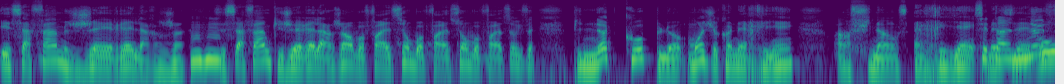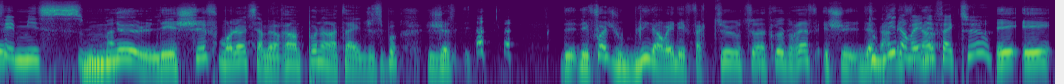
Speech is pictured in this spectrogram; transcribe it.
et sa femme gérait l'argent. Mhm. C'est sa femme qui gérait l'argent. On va faire ci, on va faire ça, on va faire ça. etc. Puis notre couple, là, moi, je connais rien en finance. Rien. C'est un zéro. euphémisme. Nul. Les chiffres, moi, là, ça me rentre pas dans la tête. Je sais pas. Je... des, des fois, j'oublie d'envoyer des factures. Tu sais, en tout cas, bref, je suis. T'oublies d'envoyer des factures? Et, et,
